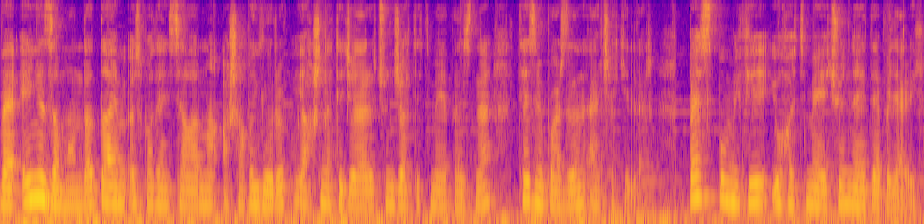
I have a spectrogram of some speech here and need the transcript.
və eyni zamanda daim öz potensiallarını aşağı görüb yaxşı nəticələr üçün cəhd etmək əvəzinə tez mübarizədən əl çəkirlər. Bəs bu mifi yox etmək üçün nə edə bilərik?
